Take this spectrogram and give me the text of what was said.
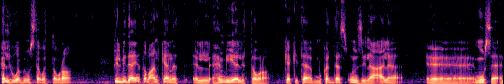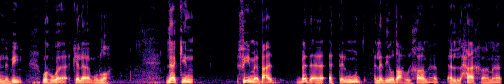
هل هو بمستوى التوراة؟ في البداية طبعا كانت الأهمية للتوراة. ككتاب مقدس أنزل على آه، موسى النبي وهو كلام الله. لكن فيما بعد بدأ التلمود الذي وضعه الخامات الحاخامات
